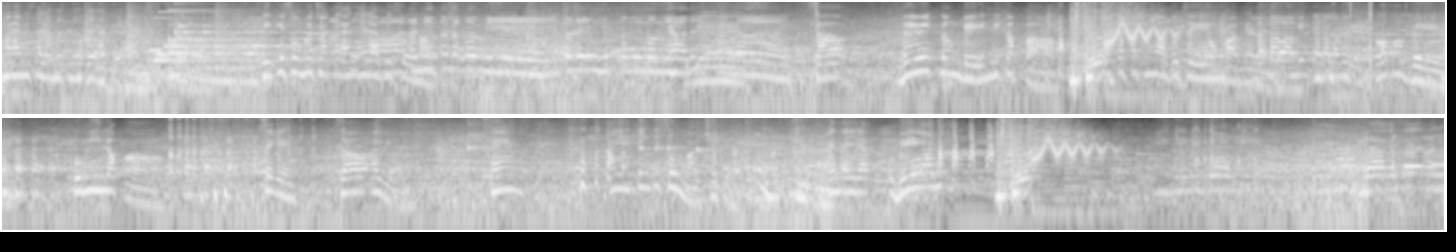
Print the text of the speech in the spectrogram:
maraming salamat muna kay Ate Ann. Thank you so much Ate Ann, I love you so much. Andito na kami. Ito na yung gusto mong mangyari. Ito Yes. na. So, be, wait lang be, hindi ka pa. Tatapat mo agad sa'yo yung camera. Tatawagin ka na lang ulit. Oo be, pumila ka. Sige, so ayun. And, ayun, thank you so much. Ate Ann. And I love, be, ano Nakakasaan sabihin siya.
